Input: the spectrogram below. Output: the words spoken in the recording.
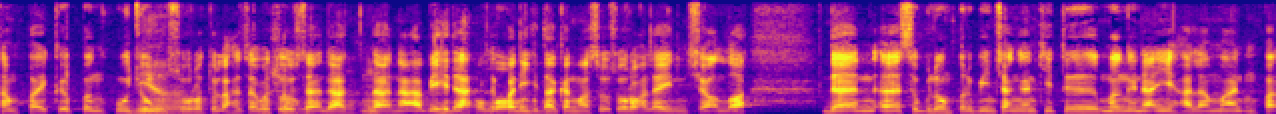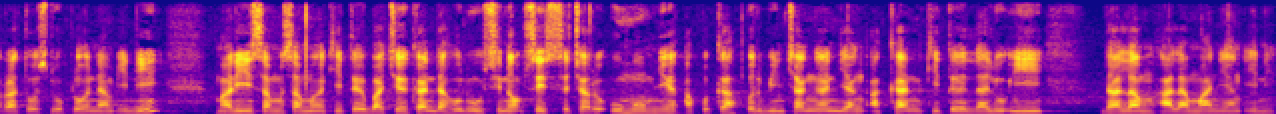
sampai ke penghujung Ya. suratul Ahzab. Masya Betul Ustaz? Dah, dah nak habis dah. Allah Lepas ni kita akan masuk surah lain insya-Allah. Dan uh, sebelum perbincangan kita mengenai halaman 426 ini, mari sama-sama kita bacakan dahulu sinopsis secara umumnya apakah perbincangan yang akan kita lalui dalam halaman yang ini.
